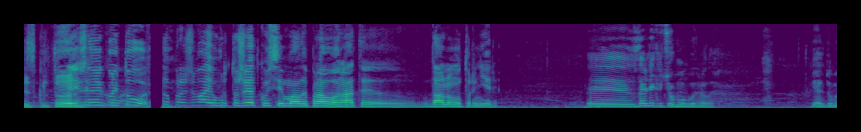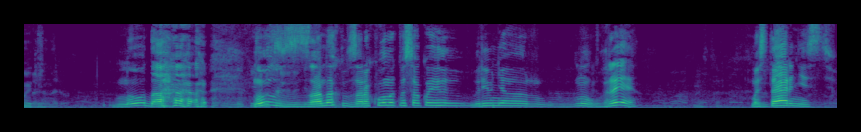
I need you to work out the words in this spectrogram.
Фізкультура. Фізичної культури. Хто проживає в гуртожитку, всі мали право грати в даному турнірі. Е, Завдяки чому виграли? Як думаєте? Ну да. Ну, за, нах- за рахунок високої рівня ну, гри. Майстерність.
